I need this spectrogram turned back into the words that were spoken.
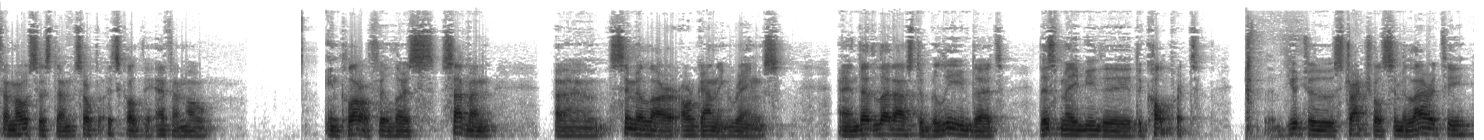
FMO system, so it's called the FMO in chlorophyll, there's seven uh, similar organic rings. And that led us to believe that this may be the, the culprit due to structural similarity.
